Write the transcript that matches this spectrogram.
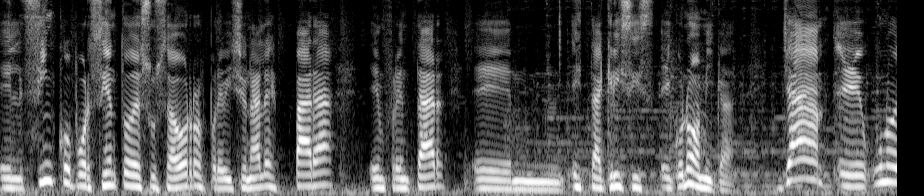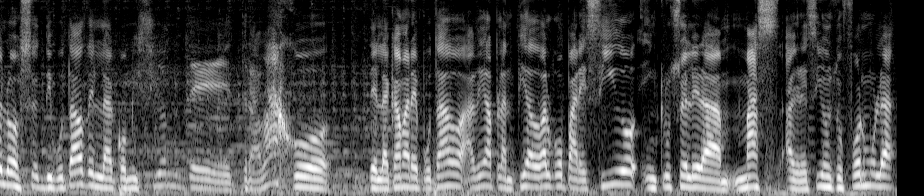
el 5% de sus ahorros previsionales para enfrentar em, esta crisis económica. Ya eh, uno de los diputados de la Comisión de Trabajo de la Cámara de Diputados había planteado algo parecido, incluso él era más agresivo en su fórmula,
